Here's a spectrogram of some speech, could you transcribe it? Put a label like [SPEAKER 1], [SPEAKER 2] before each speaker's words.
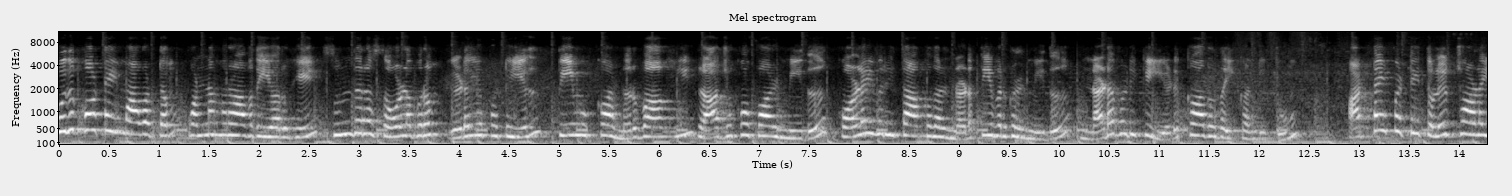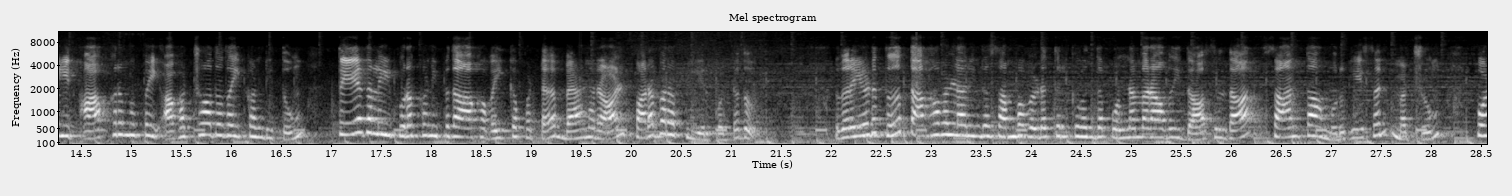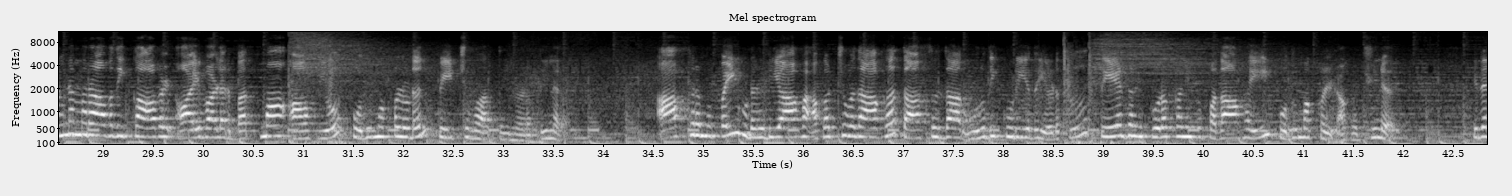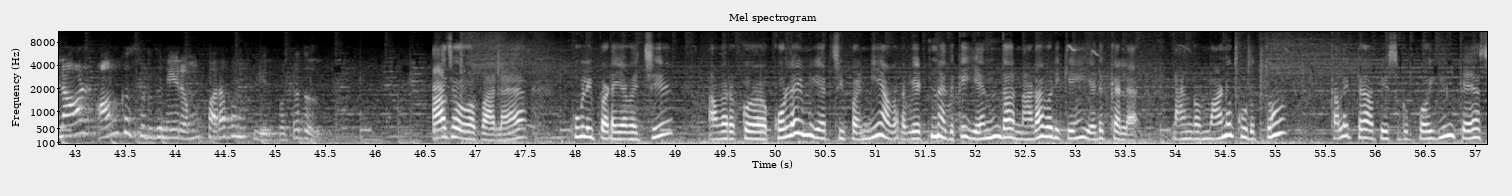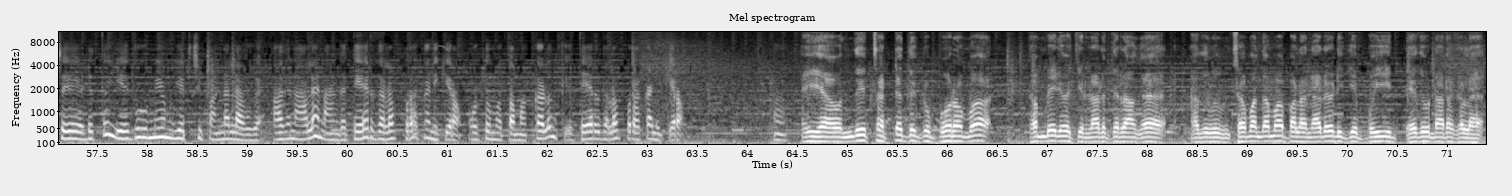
[SPEAKER 1] புதுக்கோட்டை மாவட்டம் பொன்னமராவதி அருகே சுந்தர சோழபுரம் இடையப்பட்டியில் திமுக நிர்வாகி ராஜகோபால் மீது கொலை வரி தாக்குதல் நடத்தியவர்கள் மீது நடவடிக்கை எடுக்காததை கண்டித்தும் அட்டைப்பட்டி தொழிற்சாலையின் ஆக்கிரமிப்பை அகற்றாததை கண்டித்தும் தேர்தலை புறக்கணிப்பதாக வைக்கப்பட்ட பேனரால் பரபரப்பு ஏற்பட்டது இதனையடுத்து தகவல் அறிந்த சம்பவ இடத்திற்கு வந்த பொன்னமராவதி தாசில்தார் சாந்தா முருகேசன் மற்றும் பொன்னமராவதி காவல் ஆய்வாளர் பத்மா ஆகியோர் பொதுமக்களுடன் பேச்சுவார்த்தை நடத்தினர் ஆக்கிரமிப்பை உடனடியாக அகற்றுவதாக தாசில்தார் உறுதி கூறியதை அடுத்து தேர்தல் புறக்கணிப்பு பதாகையை பொதுமக்கள் அகற்றினர் இதனால் அங்கு சிறிது நேரம் பரபரப்பு ஏற்பட்டது
[SPEAKER 2] ராஜகோபால கூலிப்படையை வச்சு அவரை கொ கொலை முயற்சி பண்ணி அவரை வெட்டினதுக்கு எந்த நடவடிக்கையும் எடுக்கலை நாங்கள் மனு கொடுத்தும் கலெக்டர் ஆஃபீஸுக்கு போயும் கேஸை எடுத்து எதுவுமே முயற்சி பண்ணலை அவங்க அதனால் நாங்கள் தேர்தலை புறக்கணிக்கிறோம் ஒட்டுமொத்த மக்களும் தேர்தலை புறக்கணிக்கிறோம்
[SPEAKER 3] ஐயா வந்து சட்டத்துக்கு போகிறோமோ கம்பெனி வச்சு நடத்துகிறாங்க அது சம்மந்தமாக பல நடவடிக்கை போய் எதுவும் நடக்கலை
